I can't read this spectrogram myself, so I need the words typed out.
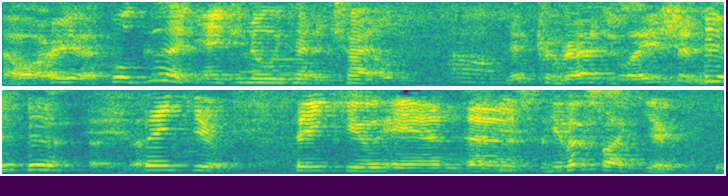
How are you? Well, good. As you know, we've had a child. Yeah, congratulations. Thank you, thank you, and uh, he looks like you.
